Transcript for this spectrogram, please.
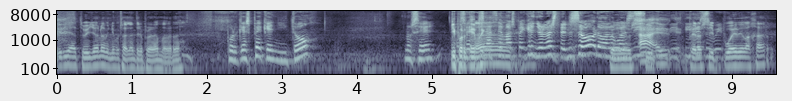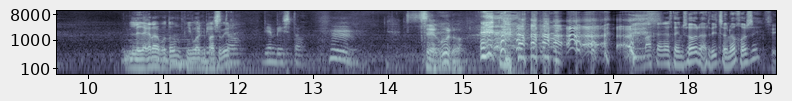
Diría, tú y yo no venimos adelante del programa, ¿verdad? Porque es pequeñito. No sé. ¿Y por se, qué se hace más pequeño el ascensor o algo Pero así. sí, Ah, el- Pero si subir. puede bajar, le llegará al botón, igual Bien que para subir. visto, Bien visto. Hmm. Seguro. Baja en ascensor, has dicho, ¿no, José? Sí.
